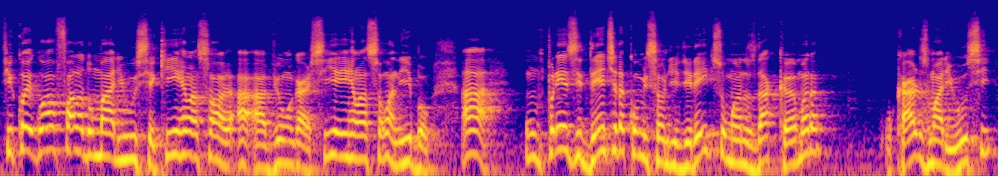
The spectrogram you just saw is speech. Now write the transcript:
Ficou igual a fala do Mariucci aqui em relação a, a, Vilma Garcia e em relação a Aníbal. Ah, um presidente da Comissão de Direitos Humanos da Câmara, o Carlos Mariucci,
